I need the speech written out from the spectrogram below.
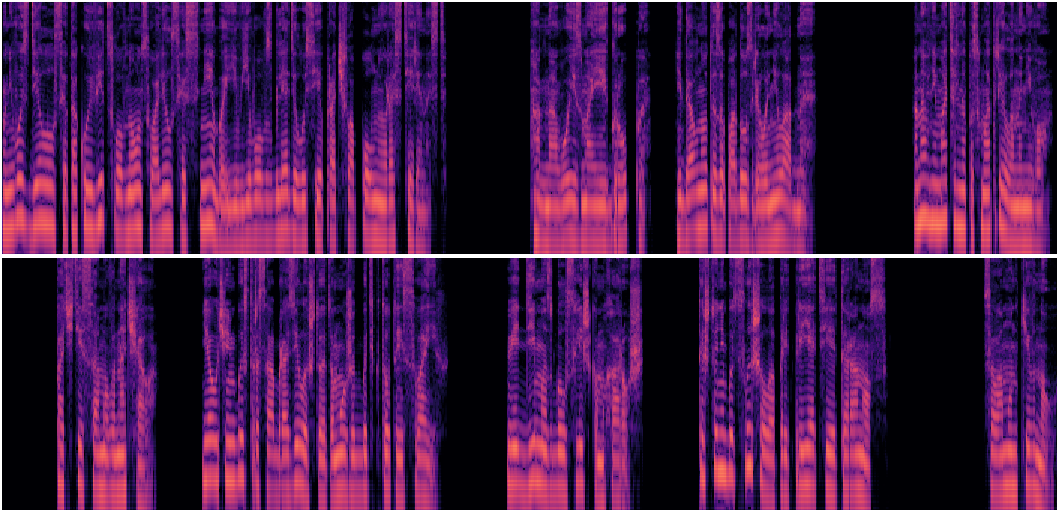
у него сделался такой вид, словно он свалился с неба, и в его взгляде Лусия прочла полную растерянность. «Одного из моей группы? И давно ты заподозрила неладное?» Она внимательно посмотрела на него. Почти с самого начала. Я очень быстро сообразила, что это может быть кто-то из своих. Ведь Димас был слишком хорош. Ты что-нибудь слышала о предприятии «Теранос»?» Соломон кивнул.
